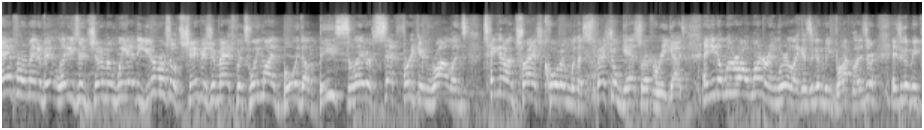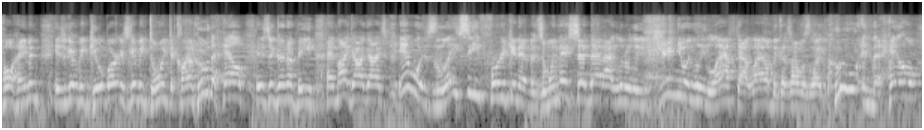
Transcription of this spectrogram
And for our main event, ladies and gentlemen, we had the Universal Championship match between my boy, the Beast Slayer, Seth freaking Rollins, taking on Trash Corbin with a special guest referee, guys. And you know, we were all wondering, we were like, is it going to be Brock Lesnar? Is it going to be Paul Heyman? Is it going to be Gillberg? Is it going to be Doink the Clown? Who the hell is it going to be? And my God, guys, it was Lacey freaking Evans. And when they said that, I literally genuinely laughed out loud because I was like, who in the hell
